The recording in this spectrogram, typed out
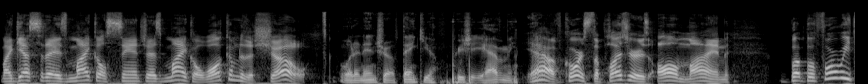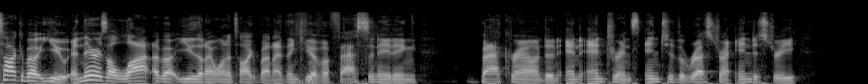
My guest today is Michael Sanchez. Michael, welcome to the show. What an intro. Thank you. Appreciate you having me. Yeah, of course. The pleasure is all mine. But before we talk about you, and there is a lot about you that I want to talk about, and I think you have a fascinating background and, and entrance into the restaurant industry.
